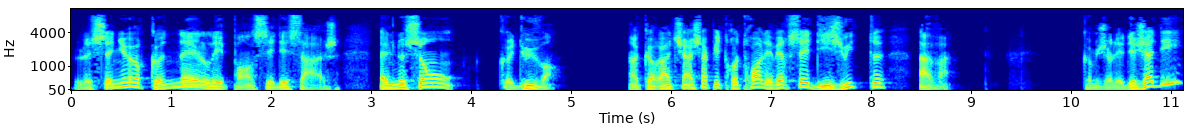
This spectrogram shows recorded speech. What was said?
le Seigneur connaît les pensées des sages. Elles ne sont que du vent. Un Corinthiens chapitre 3, les versets 18 à 20. Comme je l'ai déjà dit,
